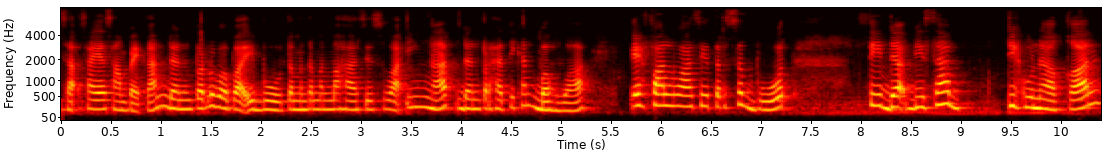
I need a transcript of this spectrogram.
saya sampaikan dan perlu Bapak Ibu, teman-teman mahasiswa ingat dan perhatikan bahwa evaluasi tersebut tidak bisa digunakan,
